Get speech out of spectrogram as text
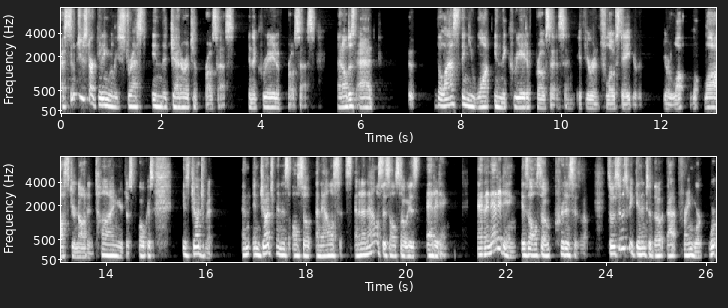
as soon as you start getting really stressed in the generative process, in the creative process, and I'll just add the last thing you want in the creative process, and if you're in flow state, you're you're lo- lost, you're not in time, you're just focused, is judgment. And, and judgment is also analysis. And an analysis also is editing. And an editing is also criticism. So as soon as we get into the, that framework, we're,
